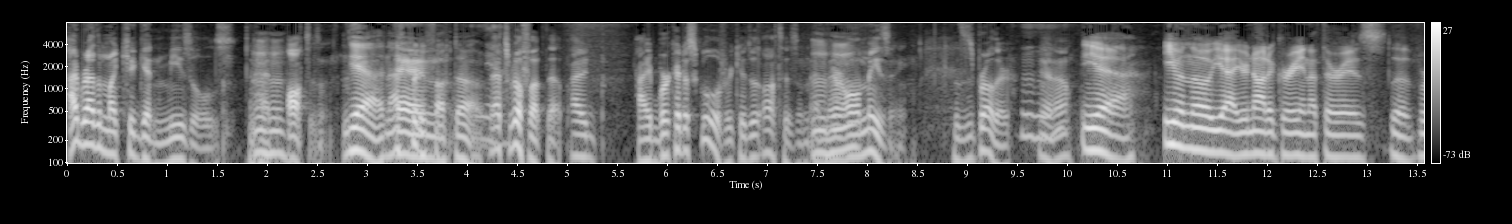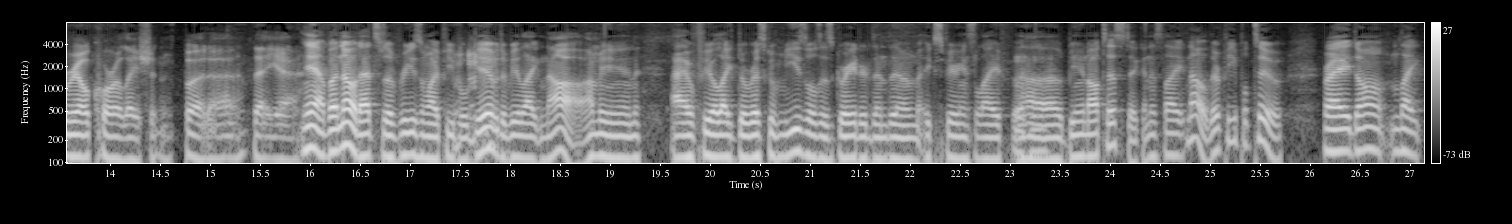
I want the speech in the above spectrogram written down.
I'd rather my kid get measles than have autism. Yeah, and that's pretty fucked up. Yeah. That's real fucked up. I I work at a school for kids with autism, and they're Mhm. all amazing. This is his brother, you know. Yeah, even though yeah, you're not agreeing that there is the real correlation, but uh, that yeah, Yeah, but no, that's the reason why people give to be like, nah. I mean, I feel like the risk of measles is greater than them experience life uh, being autistic, and it's like, no, they're people too, right? Don't like,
